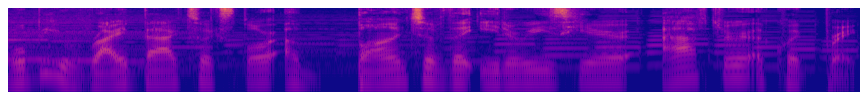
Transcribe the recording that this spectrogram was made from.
We'll be right back to explore a bunch of the eateries here after a quick break.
